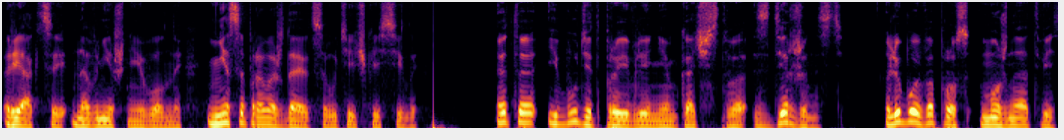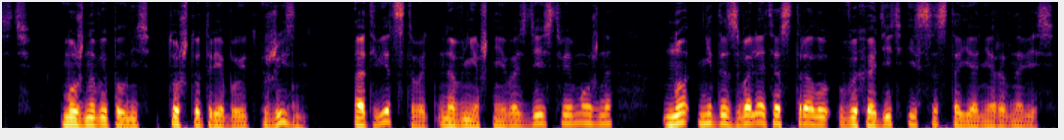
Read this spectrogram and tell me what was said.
реакции на внешние волны не сопровождаются утечкой силы. Это и будет проявлением качества сдержанности. Любой вопрос можно ответить. Можно выполнить то, что требует жизнь, ответствовать на внешние воздействия можно, но не дозволять астралу выходить из состояния равновесия.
